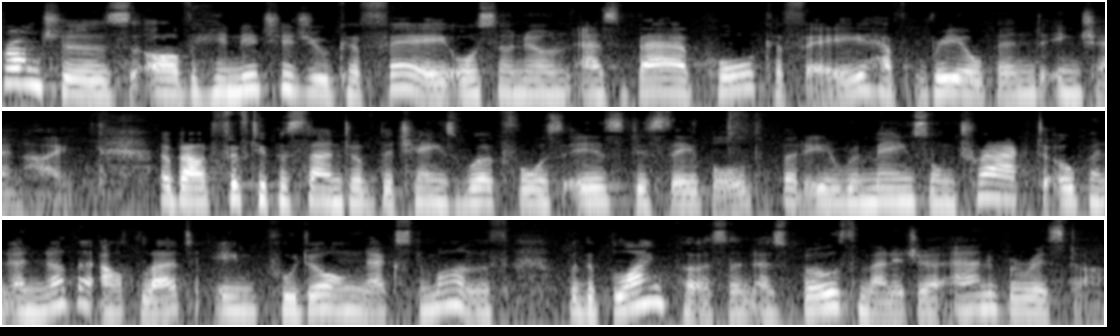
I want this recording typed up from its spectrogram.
Branches of Hinichiju Cafe, also known as Bear Paw Cafe, have reopened in Shanghai. About 50% of the chain's workforce is disabled, but it remains on track to open another outlet in Pudong next month with a blind person as both manager and barista.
